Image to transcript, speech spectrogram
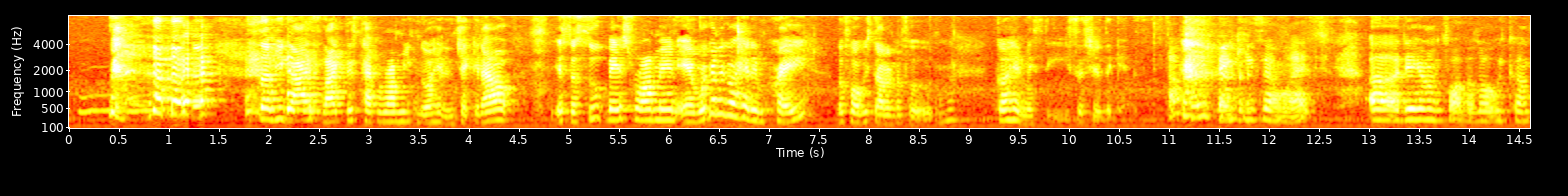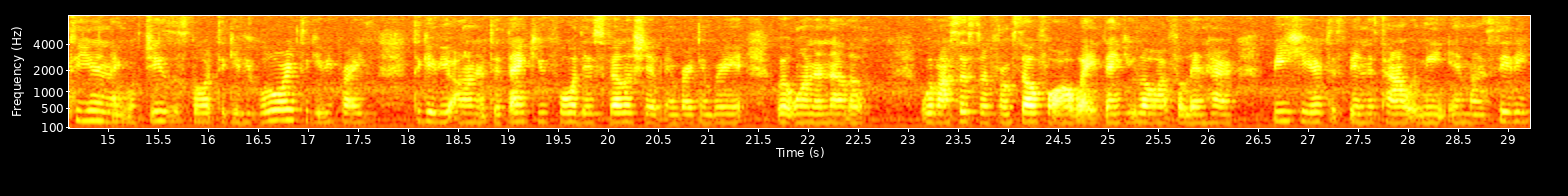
so if you guys like this type of ramen, you can go ahead and check it out. It's a soup-based ramen, and we're gonna go ahead and pray before we start on the food. Mm-hmm. Go ahead, Miss C, since you're the guest. Okay, thank you so much. Uh, dear Heavenly Father, Lord, we come to you in the name of Jesus, Lord, to give you glory, to give you praise, to give you honor, to thank you for this fellowship and breaking bread with one another. With my sister from so far away, thank you, Lord, for letting her be here to spend this time with me in my city.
